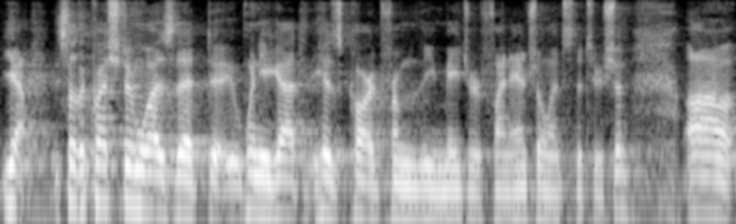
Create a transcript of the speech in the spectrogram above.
Yeah, so the question was that uh, when he got his card from the major financial institution, uh,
